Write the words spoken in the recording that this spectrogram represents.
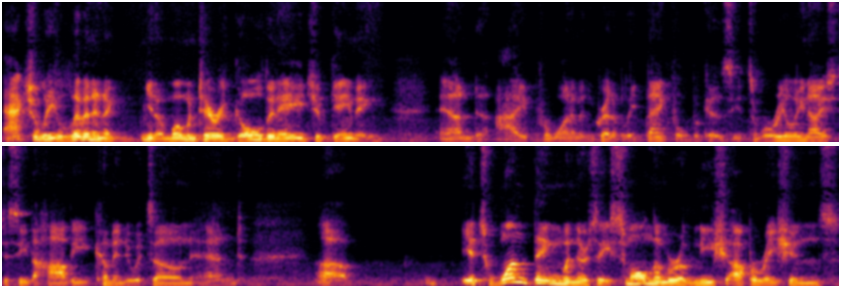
actually living in a you know momentary golden age of gaming, and I, for one, am incredibly thankful because it's really nice to see the hobby come into its own. And uh, it's one thing when there's a small number of niche operations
